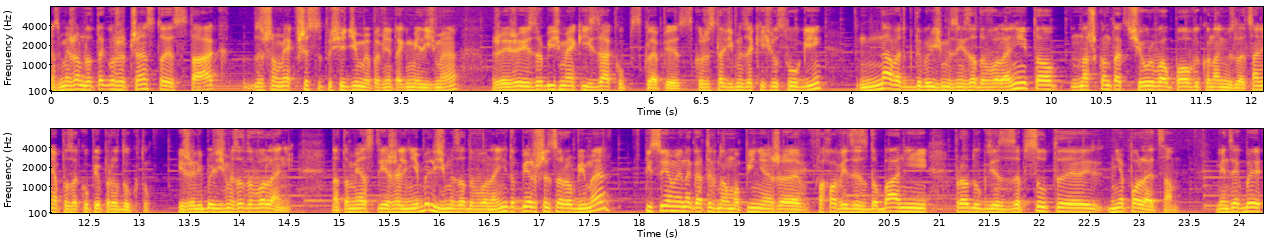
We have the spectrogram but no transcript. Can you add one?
Zmierzam do tego, że często jest tak, zresztą jak wszyscy tu siedzimy, pewnie tak mieliśmy, że jeżeli zrobiliśmy jakiś zakup w sklepie, skorzystaliśmy z jakiejś usługi, nawet gdy byliśmy z niej zadowoleni, to nasz kontakt się urwał po wykonaniu zlecenia, po zakupie produktu, jeżeli byliśmy zadowoleni. Natomiast jeżeli nie byliśmy zadowoleni, to pierwsze co robimy, wpisujemy negatywną opinię, że fachowiec jest do bani, produkt jest zepsuty, nie polecam. Więc jakby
